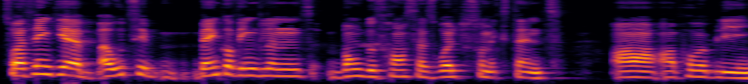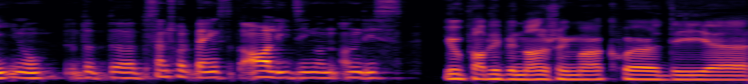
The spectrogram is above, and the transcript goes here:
So I think yeah, I would say Bank of England, Banque de France as well to some extent are, are probably you know the, the, the, central banks that are leading on, on this. You've probably been monitoring, Mark, where the uh,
